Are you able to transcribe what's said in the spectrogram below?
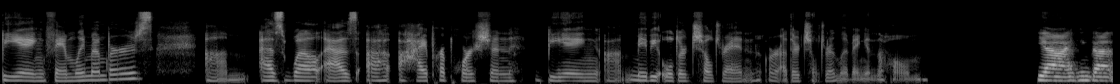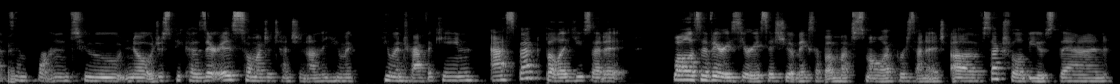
being family members, um, as well as a, a high proportion being um, maybe older children or other children living in the home. Yeah, I think that's important to note just because there is so much attention on the human human trafficking aspect, but like you said, it while it's a very serious issue, it makes up a much smaller percentage of sexual abuse than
